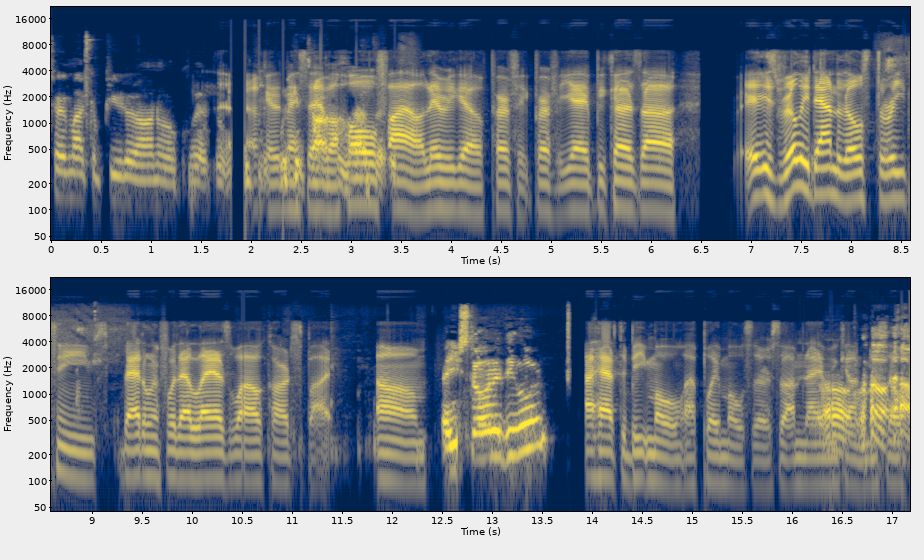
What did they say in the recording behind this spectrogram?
turn my computer on real quick. We Okay, we it makes it have a whole this. file. There we go. Perfect, perfect. Yeah, because uh, it's really down to those three teams battling for that last wild card spot. Um, Are you still in it, D Lord? I have to beat Mole. I play Mole, sir, so I'm not even Oh, counting myself.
